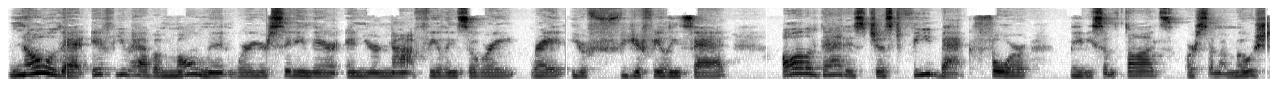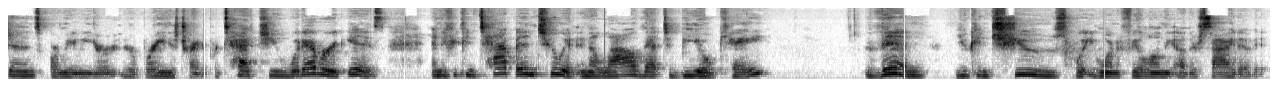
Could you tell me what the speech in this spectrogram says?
know that if you have a moment where you're sitting there and you're not feeling so great right? You're you're feeling sad. All of that is just feedback for maybe some thoughts or some emotions or maybe your your brain is trying to protect you whatever it is. And if you can tap into it and allow that to be okay then you can choose what you want to feel on the other side of it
